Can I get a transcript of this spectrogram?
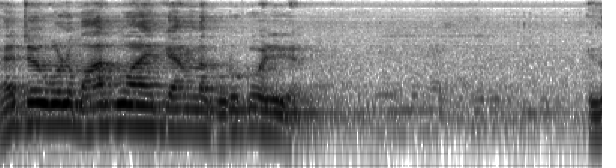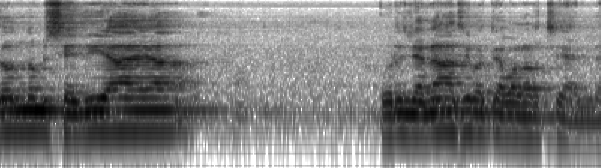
ഏറ്റവും കൂടുതൽ മാർക്ക് വാങ്ങിക്കാനുള്ള കുറുക്ക് വഴികൾ. ഇതൊന്നും ശരിയായ ഒരു ജനാധിപത്യ വളർച്ചയല്ല.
